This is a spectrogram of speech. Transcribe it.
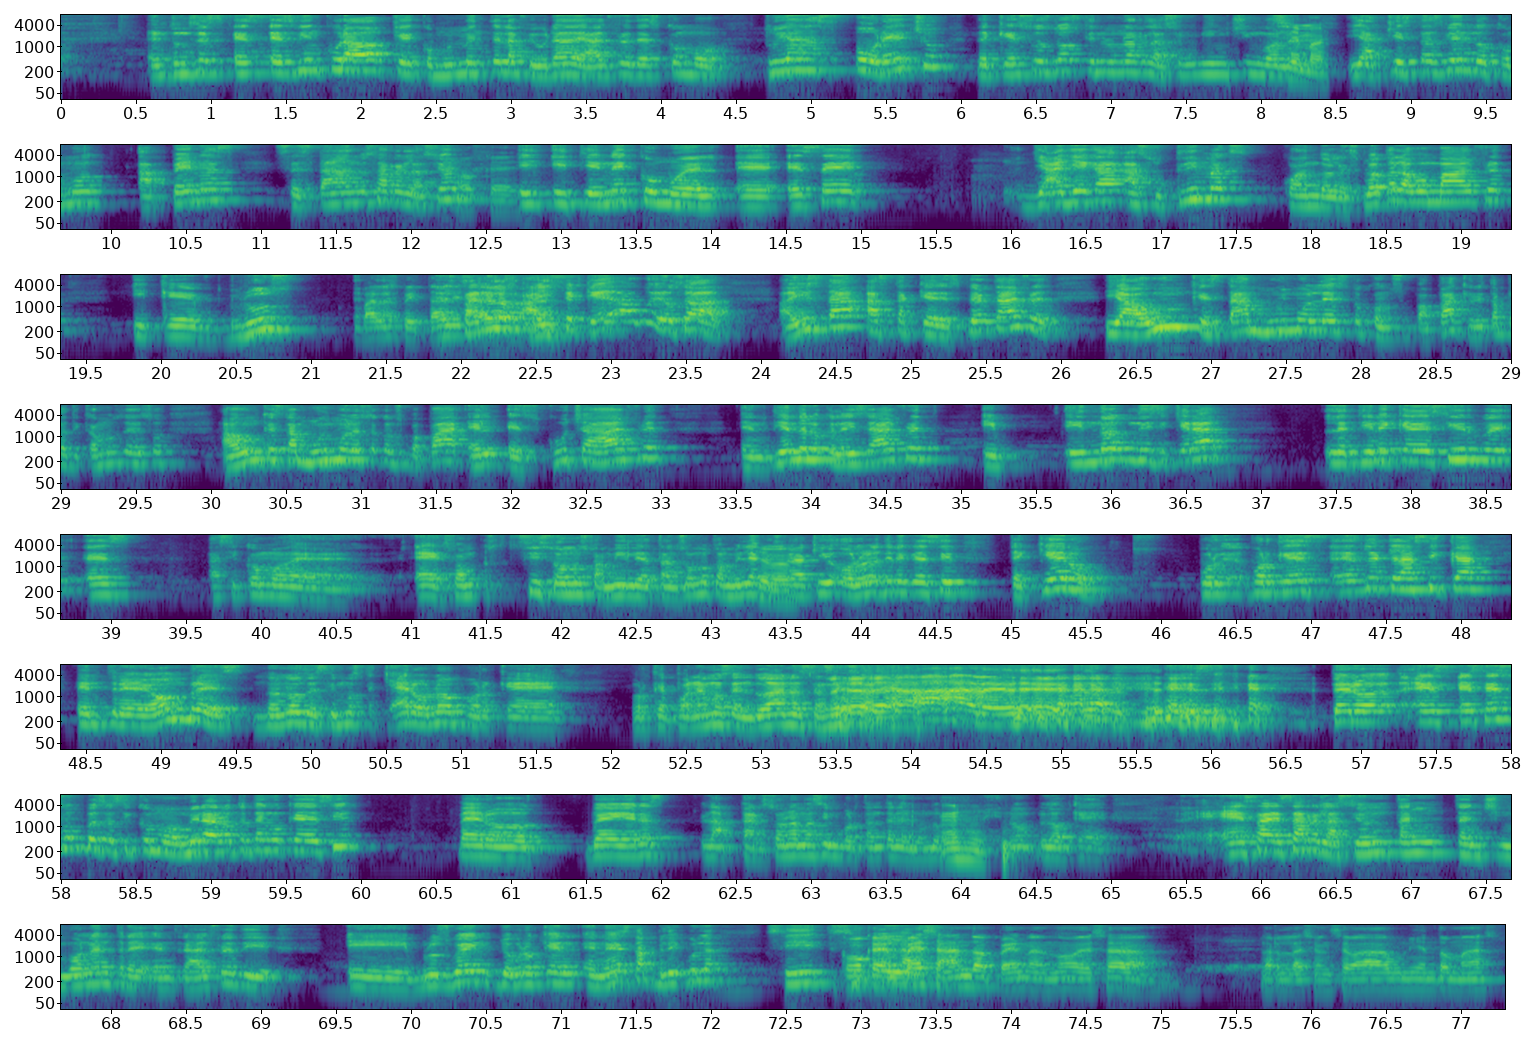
Entonces, es, es bien curado que comúnmente la figura de Alfred es como, tú ya das por hecho de que esos dos tienen una relación bien chingona. Sí, man. y aquí estás viendo cómo apenas se está dando esa relación. Ok. Y, y tiene como el, eh, ese, ya llega a su clímax cuando le explota la bomba a Alfred y que Bruce Va al hospital. y está en el hos- ¿no? ahí se queda, güey. O sea, ahí está hasta que despierta Alfred. Y aunque está muy molesto con su papá, que ahorita platicamos de eso, aunque está muy molesto con su papá, él escucha a Alfred, entiende lo que le dice Alfred y, y no, ni siquiera le tiene que decir, güey, es así como de, eh, somos, sí somos familia, tan somos familia Sí, que man. estoy aquí, o no le tiene que decir, te quiero, porque, porque es, es la clásica entre hombres. No nos decimos te quiero, ¿no? Porque, porque ponemos en duda nuestra sexualidad. Este, pero es, es eso, pues así como, mira, no te tengo que decir, pero, güey, eres la persona más importante en el mundo para mí, ¿no? Lo que, esa, esa relación tan, tan chingona entre, entre Alfred y, Y Bruce Wayne, yo creo que en, en esta película sí. Como sí que te la- empezando apenas, ¿no? Esa. La relación se va uniendo más.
